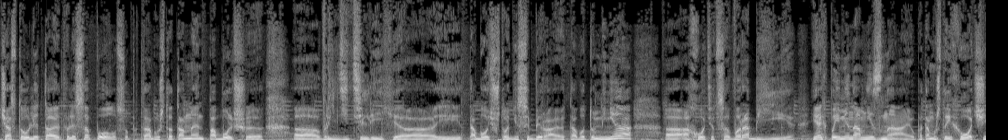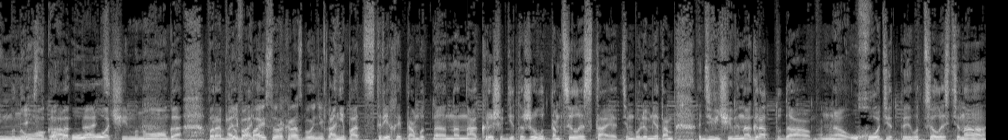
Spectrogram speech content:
часто улетают в лесополосу, потому что там, наверное, побольше э, вредителей э, и того, что они собирают. А вот у меня охотятся воробьи. Я их по именам не знаю, потому что их очень много. Очень много. Воробьев, Алибаба и 40 разбойников. Они под стрехой там вот на, на, на крыше где-то живут, там целая стая. Тем более у меня там девичий виноград туда уходит, и вот целая стена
